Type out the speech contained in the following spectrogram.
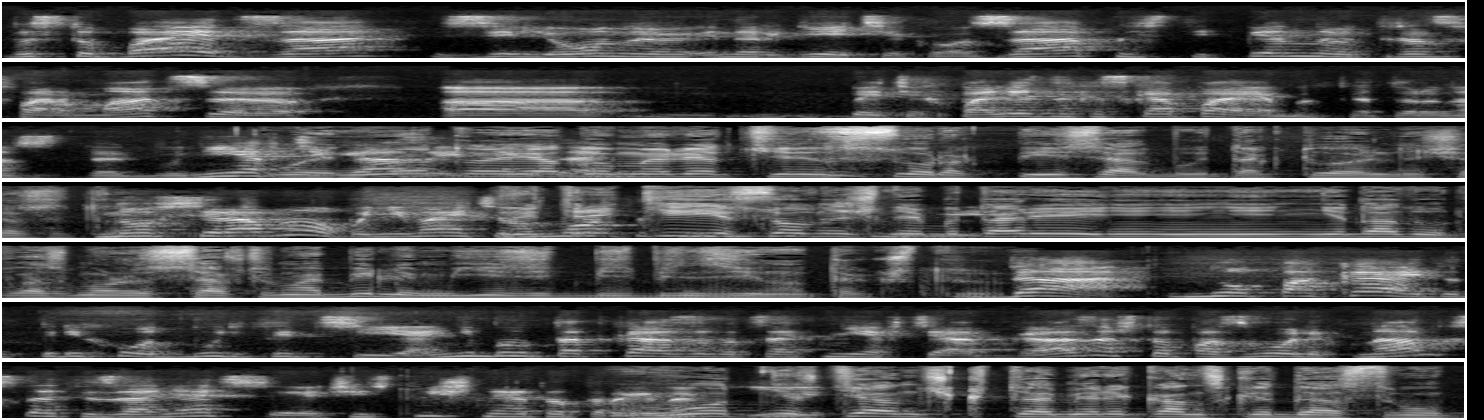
выступает за зеленую энергетику, за постепенную трансформацию а, этих полезных ископаемых, которые у нас нефть, Ой, газы. Ну это, я далее. думаю, лет через 40-50 будет актуально. Сейчас это... Но все равно, понимаете, Ветряки и солнечные батареи не, не, не дадут возможности с автомобилем ездить без бензина, так что... Да, но пока этот переход будет идти, они будут отказываться от нефти, от газа, что позволит нам, кстати, занять э, частично этот рынок. Вот и... нефтяночка-то американская даст ему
